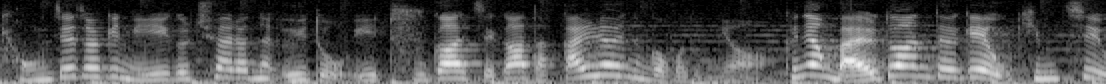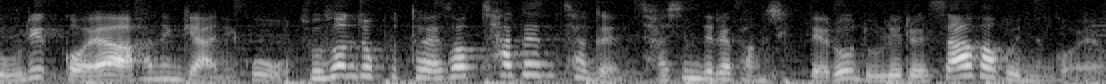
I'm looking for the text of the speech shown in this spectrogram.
경제적인 이익을 취하려는 의도 이 두 가지가 다 깔려 있는 거거든요 그냥 말도 안 되게 김치 우리 거야 하는 게 아니고 조선족부터 해서 차근차근 자신들의 방식대로 논리를 쌓아가고 있는 거예요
